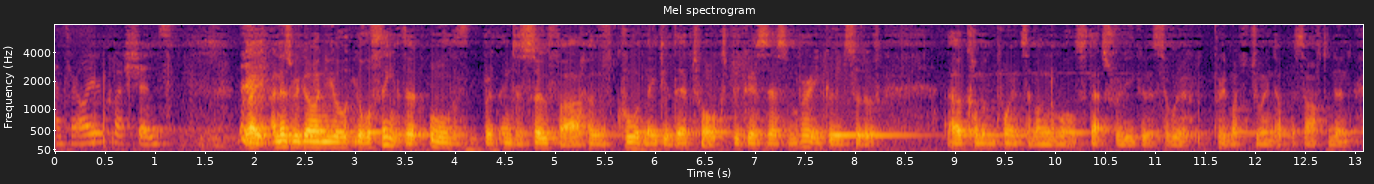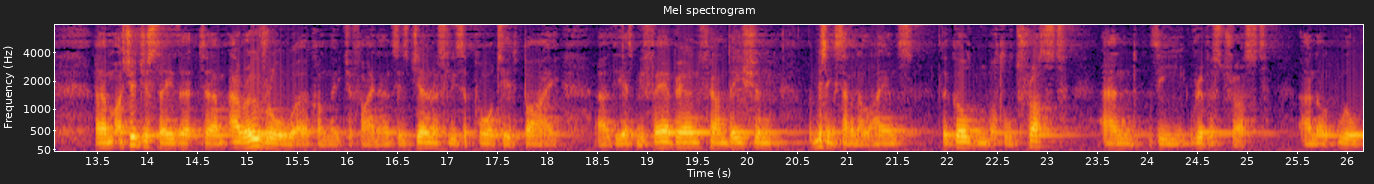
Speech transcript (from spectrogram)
answer all your questions. Right, And as we go on, you'll, you'll think that all the presenters so far have coordinated their talks because there's some very good sort of uh, common points among them all. So that's really good. So we're pretty much joined up this afternoon. Um, I should just say that um, our overall work on nature finance is generously supported by uh, the Esme Fairbairn Foundation, the Missing Salmon Alliance, the Golden Bottle Trust, and the Rivers Trust. And uh, we'll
